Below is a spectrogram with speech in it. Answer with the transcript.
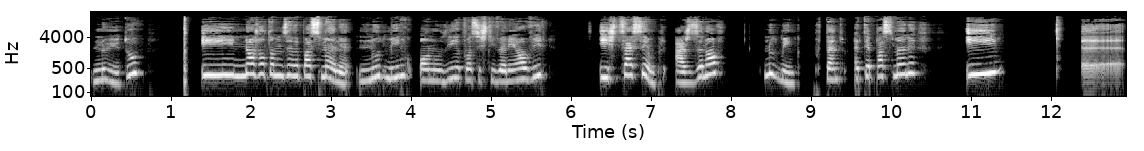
no YouTube. E nós voltamos a ver para a semana no domingo ou no dia que vocês estiverem a ouvir. Isto sai sempre às 19 no domingo. Portanto, até para a semana. E uh,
